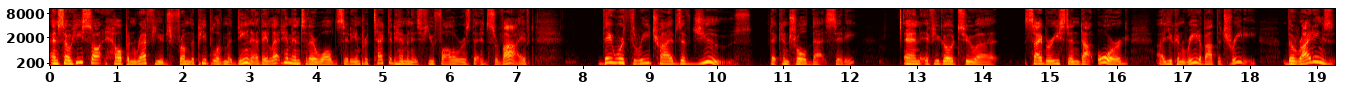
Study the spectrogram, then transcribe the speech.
And so he sought help and refuge from the people of Medina. They let him into their walled city and protected him and his few followers that had survived. They were three tribes of Jews that controlled that city. And if you go to uh, cyberistan.org, uh, you can read about the treaty. The writings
